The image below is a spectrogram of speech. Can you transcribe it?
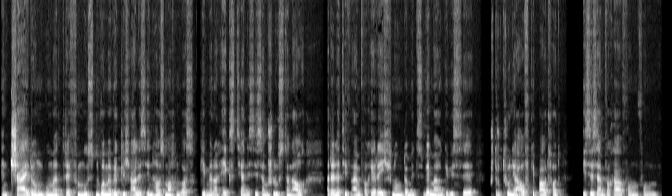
Entscheidung, wo wir treffen mussten, wollen wir wirklich alles in-house machen, was geben wir nach extern. Es ist am Schluss dann auch eine relativ einfache Rechnung, damit, wenn man gewisse Strukturen ja aufgebaut hat, ist es einfach auch vom, vom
